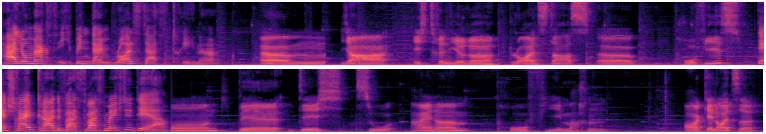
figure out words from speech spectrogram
Hallo Max, ich bin dein Brawl Stars Trainer. Ähm, ja, ich trainiere Brawl Stars äh, Profis. Der schreibt gerade was. Was möchte der? Und will dich zu einem Profi machen. Okay, Leute.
